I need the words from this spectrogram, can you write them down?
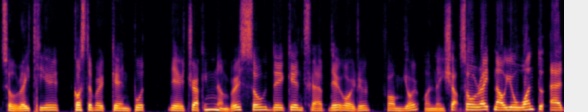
So right here, customer can put their tracking numbers so they can track their order from your online shop. So right now, you want to add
